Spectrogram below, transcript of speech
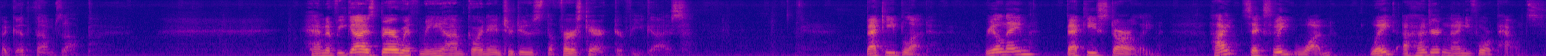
A good thumbs up. And if you guys bear with me, I'm going to introduce the first character for you guys. Becky Blood. Real name? Becky Starling. Height 6 feet 1, weight 194 pounds.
